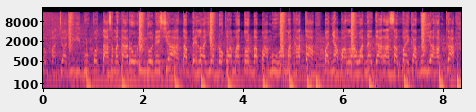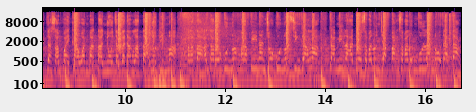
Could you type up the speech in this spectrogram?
Sempat jadi ibu kota sementara Indonesia. Tampil lahir proklamator Bapak Muhammad Hatta. Banyak pahlawan negara sampai Kabuya Hamka. Jangan sampai kawan batanyo Jangan kadang lataknya di ma Terletak antara gunung Marapinan Jo gunung Singgalang. Kami lah do sebalun Japang Sebalun bulan do datang.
